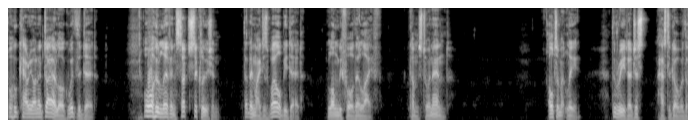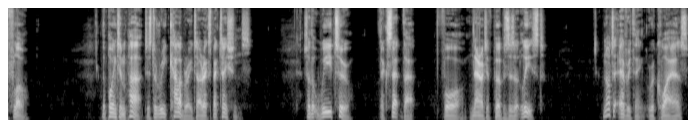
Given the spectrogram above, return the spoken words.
or who carry on a dialogue with the dead, or who live in such seclusion that they might as well be dead long before their life comes to an end. Ultimately, the reader just has to go with the flow. The point in part is to recalibrate our expectations, so that we too accept that, for narrative purposes at least, not everything requires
